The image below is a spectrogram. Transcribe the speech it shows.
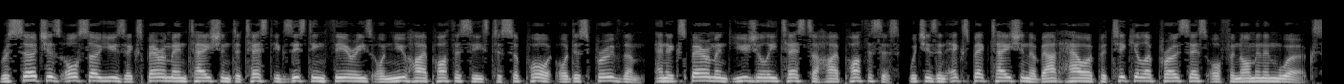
Researchers also use experimentation to test existing theories or new hypotheses to support or disprove them. An experiment usually tests a hypothesis, which is an expectation about how a particular process or phenomenon works.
